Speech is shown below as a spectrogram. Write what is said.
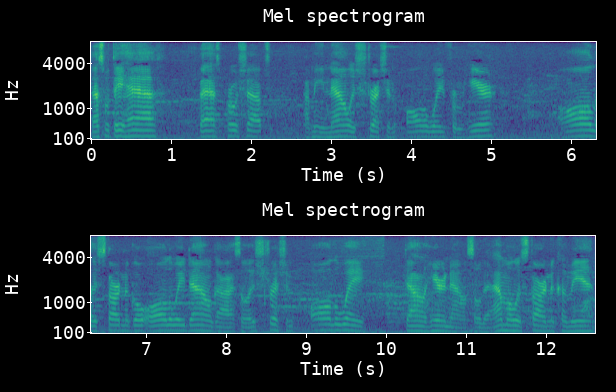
that's what they have. Bass Pro Shops. I mean, now it's stretching all the way from here. All it's starting to go all the way down, guys. So it's stretching all the way down here now. So the ammo is starting to come in,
